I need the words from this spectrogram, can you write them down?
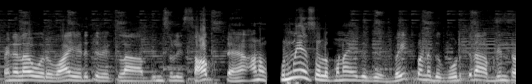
ஃபைனலாக ஒரு வாய் எடுத்து வைக்கலாம் அப்படின்னு சொல்லி சாப்பிட்டேன். ஆனால் உண்மையை சொல்ல போனால் இதுக்கு வெயிட் பண்ணதுக்கு ஒருத்தரா அப்படின்ற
